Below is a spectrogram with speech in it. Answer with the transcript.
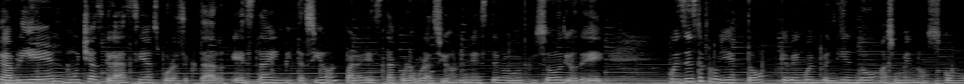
Gabriel, muchas gracias por aceptar esta invitación para esta colaboración en este nuevo episodio de pues de este proyecto que vengo emprendiendo más o menos como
